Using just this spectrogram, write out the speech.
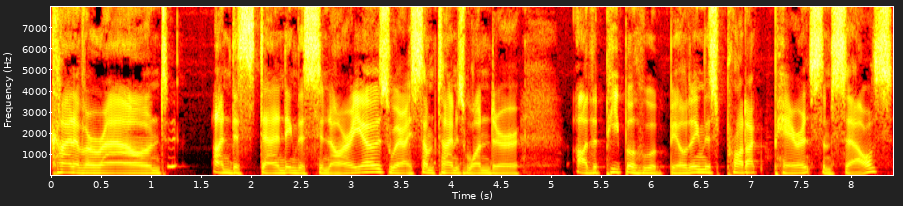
kind of around understanding the scenarios where I sometimes wonder are the people who are building this product parents themselves?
